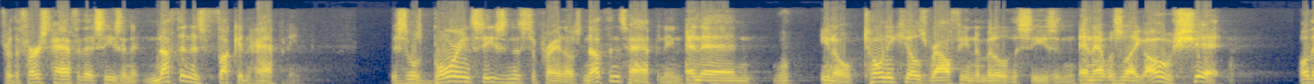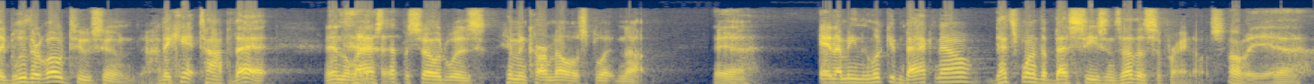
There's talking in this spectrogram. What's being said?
for the first half of that season. that Nothing is fucking happening. This is the most boring season of Sopranos. Nothing's happening, and then you know Tony kills Ralphie in the middle of the season, and that was like, oh shit. Well, they blew their load too soon. They can't top that. And then the last episode was him and Carmela splitting up. Yeah. And I mean, looking back now, that's one of the best seasons of The Sopranos. Oh yeah.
